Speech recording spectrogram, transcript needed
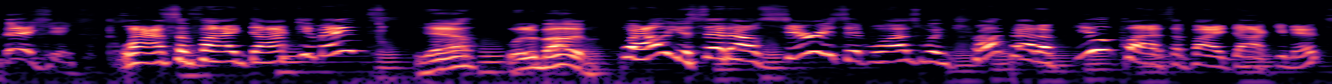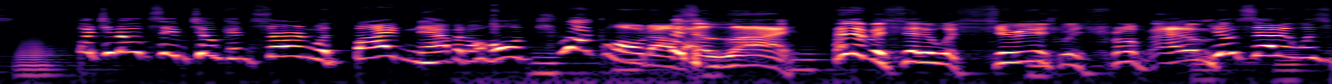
peasant. Classified documents? Yeah? What about him? Well, you said how serious it was when Trump had a few classified documents, but you don't seem too concerned with Biden having a whole truckload of That's a lie. I never said it was serious when Trump had them. You said it was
